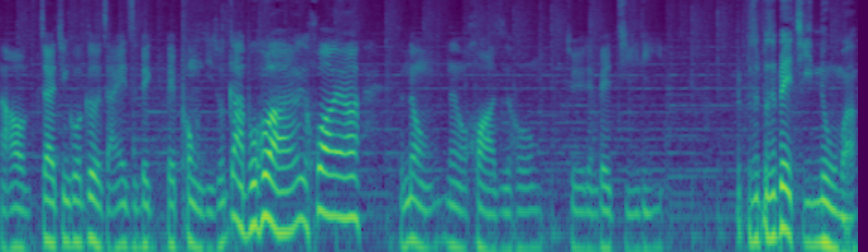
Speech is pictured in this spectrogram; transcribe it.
然后在经过个展，一直被被抨击说干不画画呀的那种那种画之后，就有点被激励。不是不是被激怒吗？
